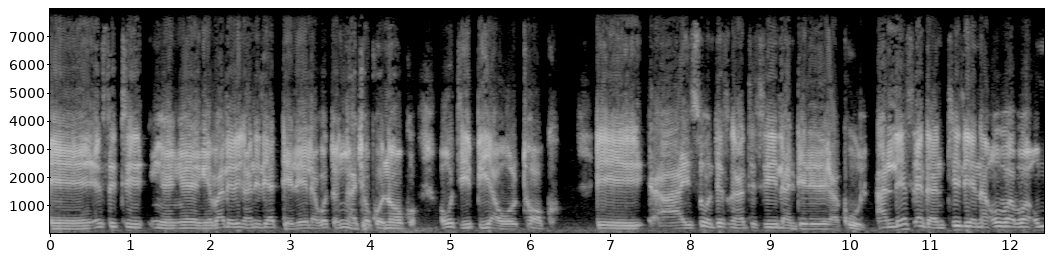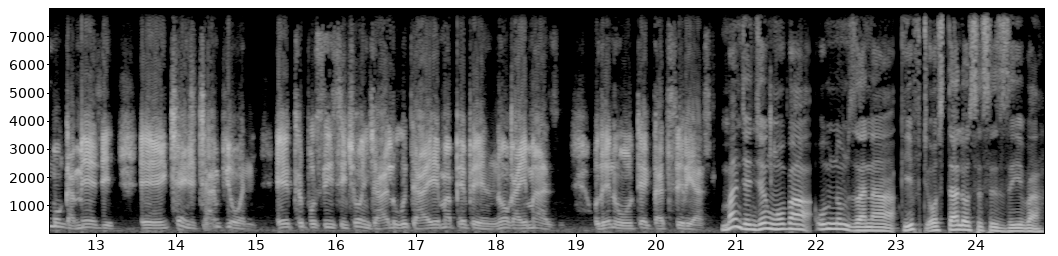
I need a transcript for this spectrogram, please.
eh esithi ngebaleli ngani liyadelela kodwa ngingatsho khonokho ukuthi ibhiya will talk. Eh ayisonto esingathi siyilandelele kakhulu. Unless and until yena obaba umongameli eh change champion e triple C sitsho njalo ukuthi hayi emaphepheni nokayimazi then we'll take that serious. Manje njengoba umnumzana gift ostalo sesiziba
